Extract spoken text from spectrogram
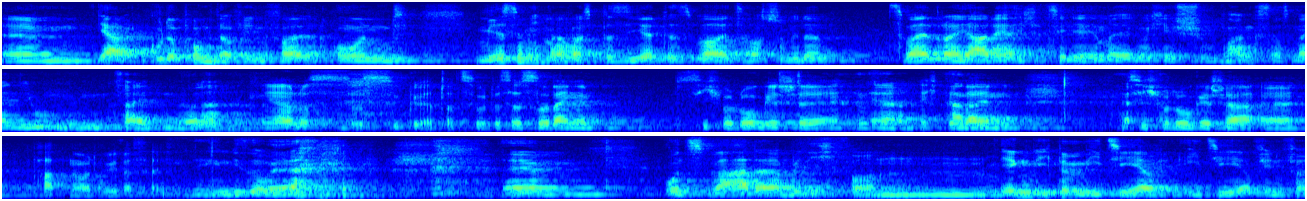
ähm, ja, guter Punkt auf jeden Fall. Und mir ist nämlich mal was passiert, das war jetzt auch schon wieder zwei, drei Jahre her. Ich erzähle ja immer irgendwelche Schwanks aus meinen Jugendzeiten, oder? Ja, das, das, gehört dazu. Das ist so deine psychologische, ja, ich bin dein psychologischer äh, Partner oder wie das heißt. Irgendwie so, ja. ähm, und zwar, da bin ich von, irgendwie, ich bin mit dem ICE, ICE auf jeden Fall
